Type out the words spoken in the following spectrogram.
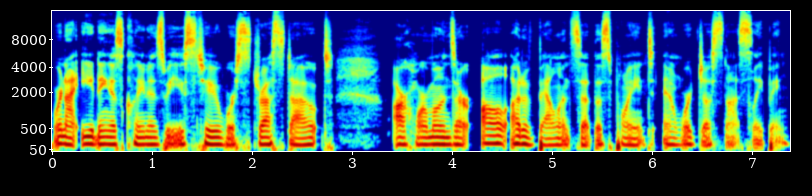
We're not eating as clean as we used to. We're stressed out. Our hormones are all out of balance at this point, and we're just not sleeping.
